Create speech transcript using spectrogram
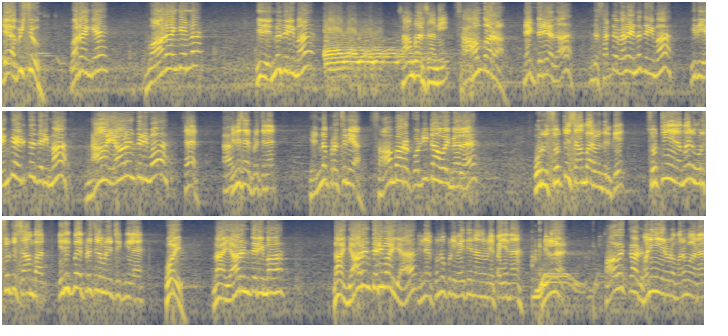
டே அபிஷு வாடா இங்க. என்ன? இது என்ன தெரியுமா? சாம்பார் சாமி. சாம்பாரா? எனக்கு தெரியாதா? இந்த சட்டை வேலை என்ன தெரியுமா? இது எங்க எடுத்தது தெரியுமா? நான் யாருன்னு தெரியுமா? சார் என்ன சார் பிரச்சனை? என்ன பிரச்சனையா? சாம்பாரை கொட்டிட்டான் போய் மேல. ஒரு சொட்டு சாம்பார் வந்திருக்கு. சொட்டு மாதிரி ஒரு சொட்டு சாம்பார். இதுக்கு போய் பிரச்சனை பண்ணிட்டு இருக்கீங்களே? ஓய் நான் யாருன்னு தெரியுமா? நான் யாருன்னு தெரியுமா ஐயா? என்ன குன்னக்குடி வைத்தியநாதனுடைய பையனா? இல்ல பாலக்காடு. மணியரோட மருமகனா?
